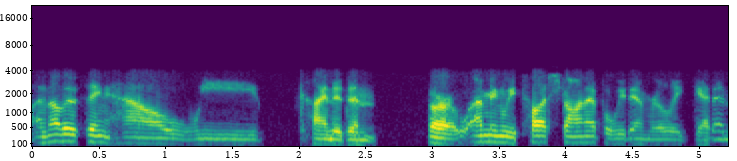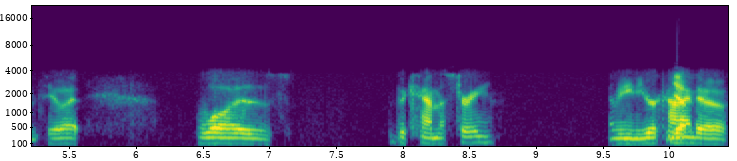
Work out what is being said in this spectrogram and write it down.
another thing how we kind of didn't or I mean we touched on it but we didn't really get into it was the chemistry. I mean, you're kind of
